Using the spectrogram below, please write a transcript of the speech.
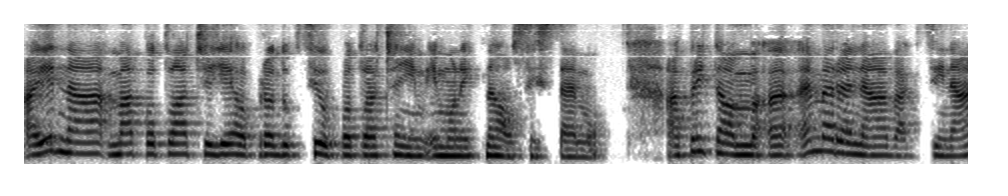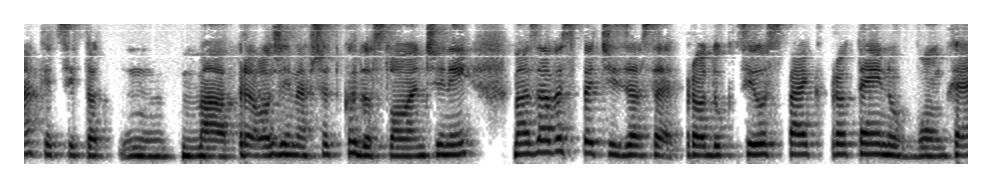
a jedna má potlačiť jeho produkciu potlačením imunitného systému. A pritom e, mRNA vakcína, keď si to preložíme všetko do slovenčiny, má zabezpečiť zase produkciu spike proteínu v bunke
